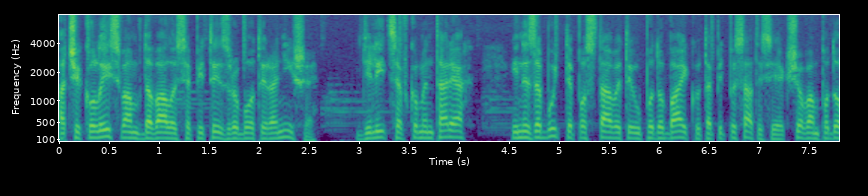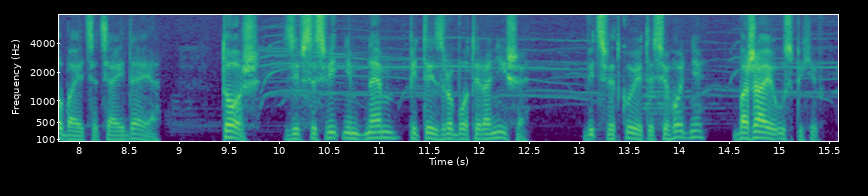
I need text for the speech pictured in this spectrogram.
А чи колись вам вдавалося піти з роботи раніше? Діліться в коментарях і не забудьте поставити уподобайку та підписатися, якщо вам подобається ця ідея. Тож, зі Всесвітнім днем піти з роботи раніше. Відсвяткуєте сьогодні? Бажаю успіхів!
